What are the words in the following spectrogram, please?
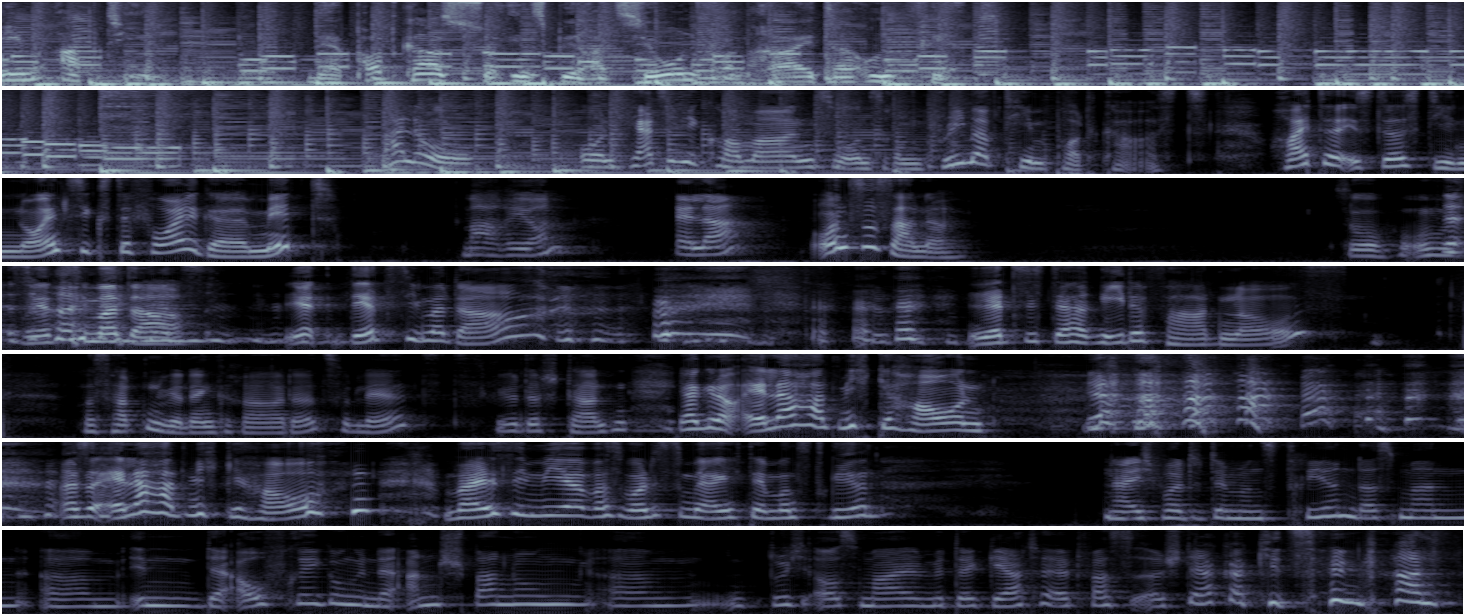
Dream Up Team, der Podcast zur Inspiration von Reiter und Pferd. Hallo und herzlich willkommen zu unserem Dream Up Team Podcast. Heute ist es die 90. Folge mit Marion, Ella und Susanne. So, und jetzt sind wir da. Jetzt, jetzt sind wir da. Jetzt ist der Redefaden aus. Was hatten wir denn gerade zuletzt? Wie wir da standen? Ja, genau, Ella hat mich gehauen. Ja. Also Ella hat mich gehauen, weil sie mir, was wolltest du mir eigentlich demonstrieren? Na, ich wollte demonstrieren, dass man ähm, in der Aufregung, in der Anspannung ähm, durchaus mal mit der Gerte etwas äh, stärker kitzeln kann.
